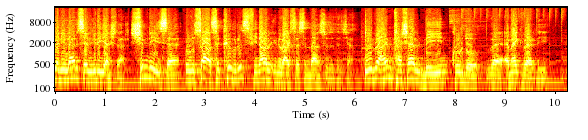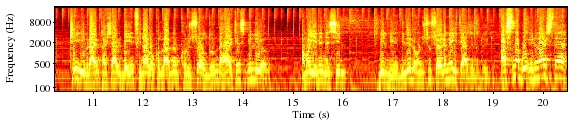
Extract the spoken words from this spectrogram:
veliler, sevgili gençler. Şimdi ise Uluslararası Kıbrıs Final Üniversitesi'nden söz edeceğim. İbrahim Taşel Bey'in kurduğu ve emek verdiği ki İbrahim Taşel Bey'in final okullarının kurucusu olduğunu da herkes biliyor. Ama yeni nesil bilmeyebilir. Onun için söyleme ihtiyacını duydum. Aslında bu üniversite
